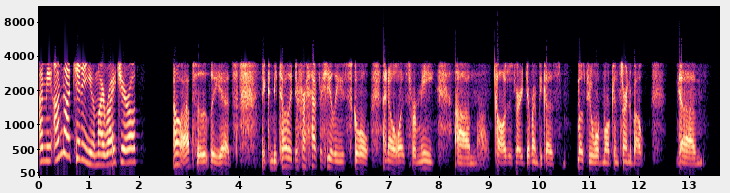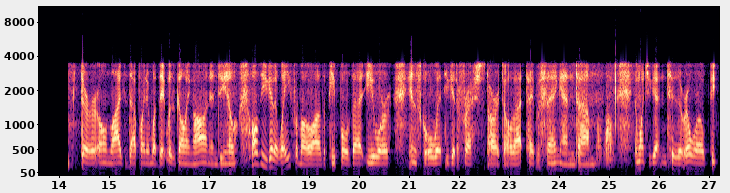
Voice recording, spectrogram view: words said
I mean, I'm not kidding you. Am I right, Gerald? Oh, absolutely. Yeah, it's it can be totally different after you leave school. I know it was for me. Um, college was very different because most people were more concerned about um, their own lives at that point and what was going on. And you know also you get away from a lot of the people that you were in school with. You get a fresh start all that type of thing. And um then once you get into the real world people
